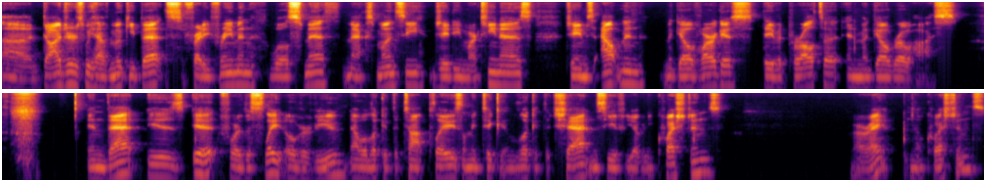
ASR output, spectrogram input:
uh, Dodgers, we have Mookie Betts, Freddie Freeman, Will Smith, Max Muncy, JD Martinez, James Outman, Miguel Vargas, David Peralta, and Miguel Rojas. And that is it for the slate overview. Now we'll look at the top plays. Let me take a look at the chat and see if you have any questions. All right, no questions.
